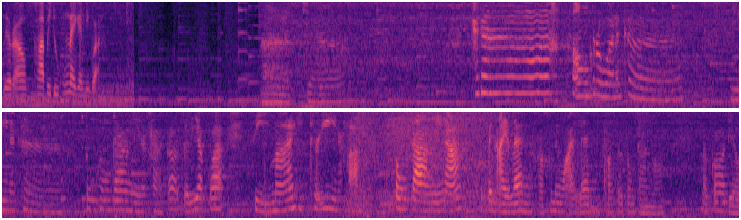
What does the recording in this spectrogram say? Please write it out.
เดี๋ยวเราพาไปดูข้างในกันดีกว่านี่นะจ๊ะทาดาห้องครัวนะคะ นี่นะคะ คะก็จะเรียกว่าสีไม้ฮิคครีนะคะ ตรงกลางนี้นะจะเป็นไอแลนด์นะคะเขาเรียกว่าไอแลนด์เคาน์เตอร์ตรงกลางเนาะแล้วก็เดี๋ยว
